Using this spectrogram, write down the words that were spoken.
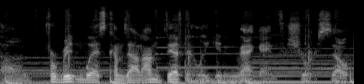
uh, Forbidden West comes out. I'm definitely getting that game for sure. So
